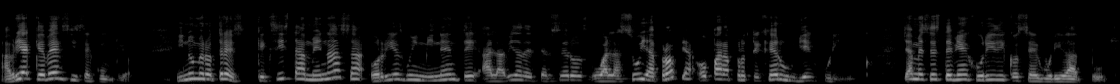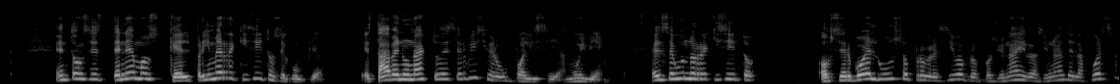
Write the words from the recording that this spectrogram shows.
Habría que ver si se cumplió. Y número tres, que exista amenaza o riesgo inminente a la vida de terceros o a la suya propia o para proteger un bien jurídico. Llámese este bien jurídico seguridad pública. Entonces, tenemos que el primer requisito se cumplió. Estaba en un acto de servicio, era un policía, muy bien. El segundo requisito, observó el uso progresivo, proporcional y racional de la fuerza.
